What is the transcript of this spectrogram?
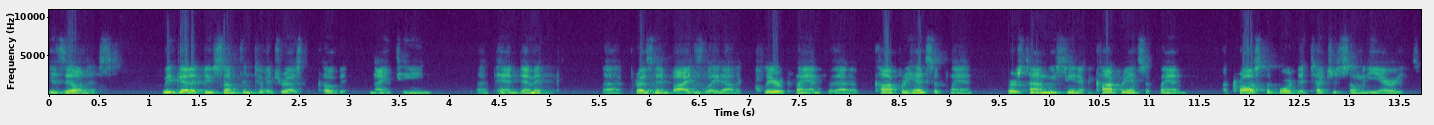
is illness. We've got to do something to address the COVID 19 uh, pandemic. Uh, President Biden's laid out a clear plan for that, a comprehensive plan. First time we've seen a comprehensive plan across the board that touches so many areas.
